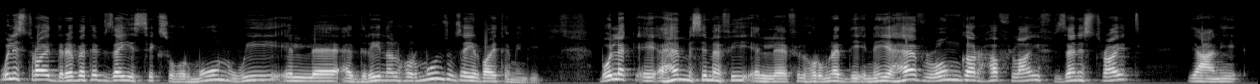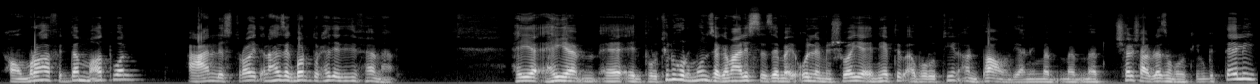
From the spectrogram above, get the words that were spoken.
وال steroid derivative زي ال sex hormone وال adrenal hormones وزي ال vitamin D بقول لك أهم سمة في في الهرمونات دي إن هي have longer half life than steroid يعني عمرها في الدم أطول عن السترويد. أنا عايزك برضو الحتة دي تفهمها. هي هي ال protein hormones يا جماعة لسه زي ما قلنا من شوية إن هي بتبقى protein unbound يعني ما, ما, ما بتشالش على ال plasma protein وبالتالي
